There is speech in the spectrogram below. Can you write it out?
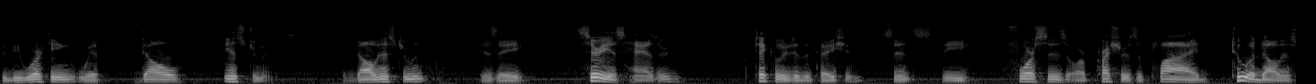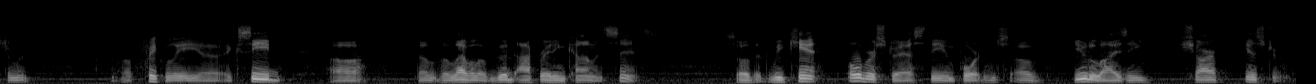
to be working with dull instruments. A dull instrument is a serious hazard, particularly to the patient, since the forces or pressures applied to a dull instrument uh, frequently uh, exceed uh, the, the level of good operating common sense. So that we can't overstress the importance of utilizing sharp instruments.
